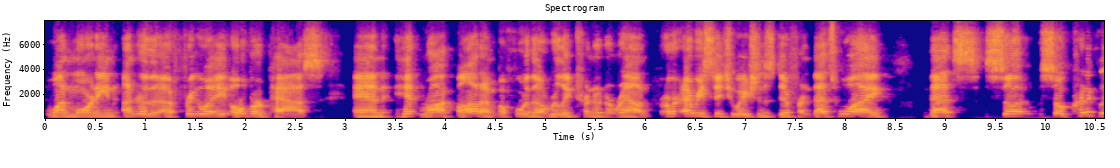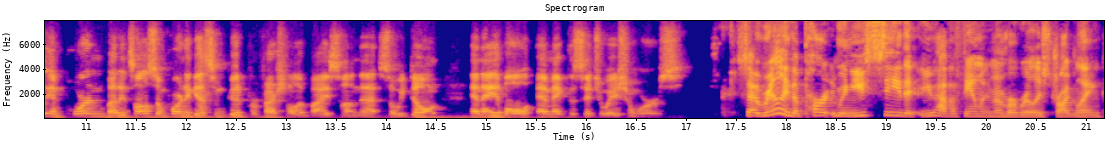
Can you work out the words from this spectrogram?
one morning under the, a freeway overpass and hit rock bottom before they'll really turn it around. Or every situation is different. That's why that's so so critically important, but it's also important to get some good professional advice on that so we don't enable and make the situation worse. So really the part when you see that you have a family member really struggling,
